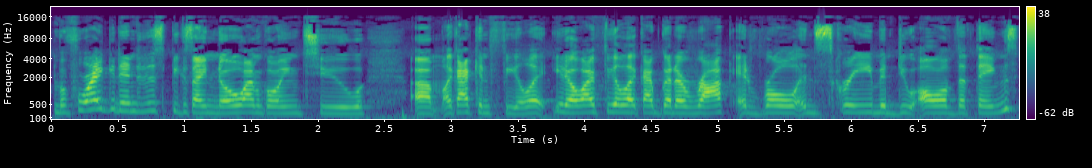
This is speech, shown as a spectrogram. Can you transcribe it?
before I get into this, because I know I'm going to, um, like, I can feel it. You know, I feel like I'm going to rock and roll and scream and do all of the things.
